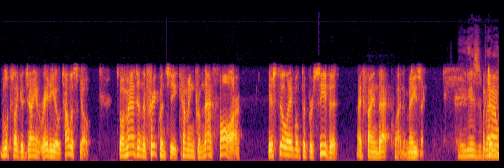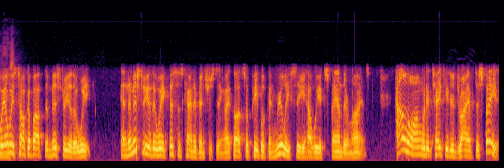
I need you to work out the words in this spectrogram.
looks like a giant radio telescope. So imagine the frequency coming from that far. They're still able to perceive it. I find that quite amazing. It is. But John, we always talk about the mystery of the week. And the mystery of the week, this is kind of interesting, I thought, so people can really see how we expand their minds. How long would it take you to drive to space?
